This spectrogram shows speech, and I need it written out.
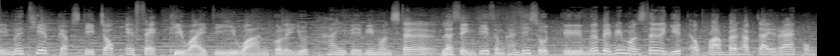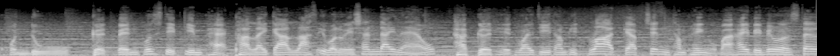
ย เมื่อเทียบกับ Steve Jobs Effect ที่ YG วางกลยุทธ์ให้ Baby Monster และสิ่งที่สำคัญที่สุดคือเมื่อ Baby Monster ยึดเอาความประทับใจแรกของคนดู เกิดเป็น positive impact ผ่านรายการ last evaluation ได้แล้ว หากเกิดเหตุ YG ทำผิดพลาดครับเช่นทำเพลงออกมาให้ Baby Monster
